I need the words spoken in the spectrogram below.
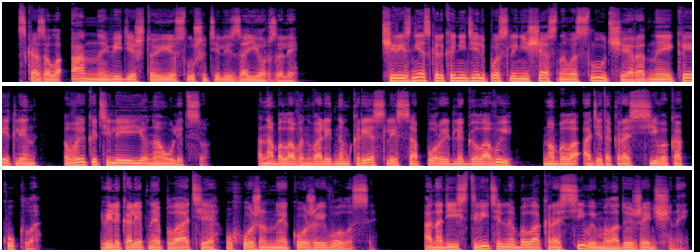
— сказала Анна, видя, что ее слушатели заерзали. Через несколько недель после несчастного случая родные Кейтлин выкатили ее на улицу. Она была в инвалидном кресле с опорой для головы, но была одета красиво, как кукла. Великолепное платье, ухоженная кожа и волосы. Она действительно была красивой молодой женщиной.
